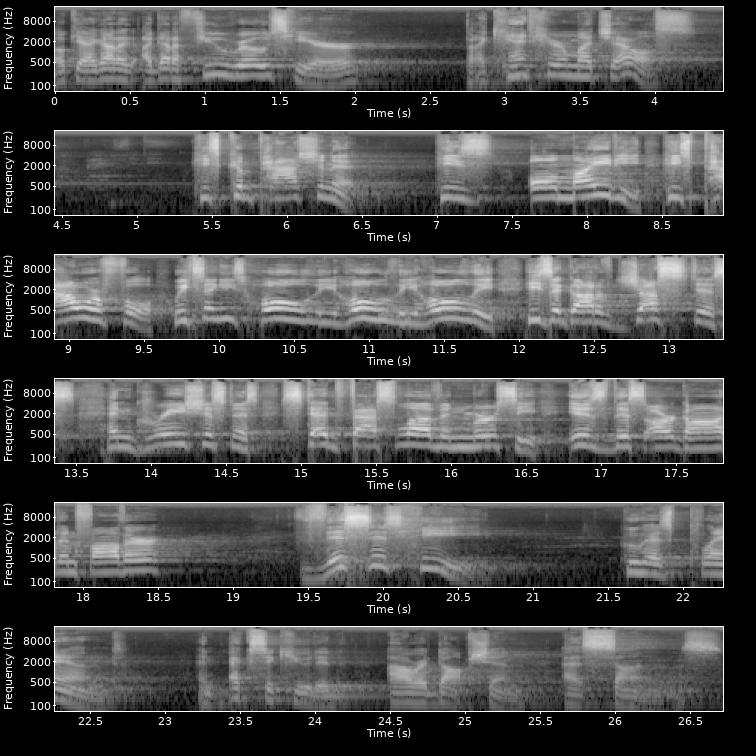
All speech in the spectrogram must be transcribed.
Okay, I got a, I got a few rows here, but I can't hear much else. He's compassionate. He's almighty. He's powerful. We sing he's holy, holy, holy. He's a God of justice and graciousness, steadfast love and mercy. Is this our God and Father? This is he who has planned and executed our adoption as sons.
